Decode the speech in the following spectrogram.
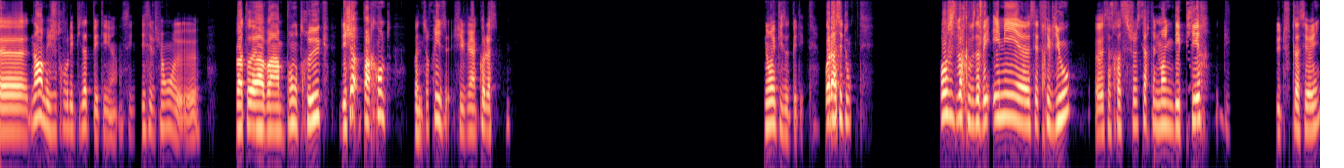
Euh, non, mais je trouve l'épisode pété. Hein. C'est une déception. Euh... Je m'attendais à avoir un bon truc. Déjà, par contre, bonne surprise, j'ai vu un colosse. Non, épisode pété. Voilà, c'est tout. J'espère que vous avez aimé euh, cette review. ça sera certainement une des pires de toute la série.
